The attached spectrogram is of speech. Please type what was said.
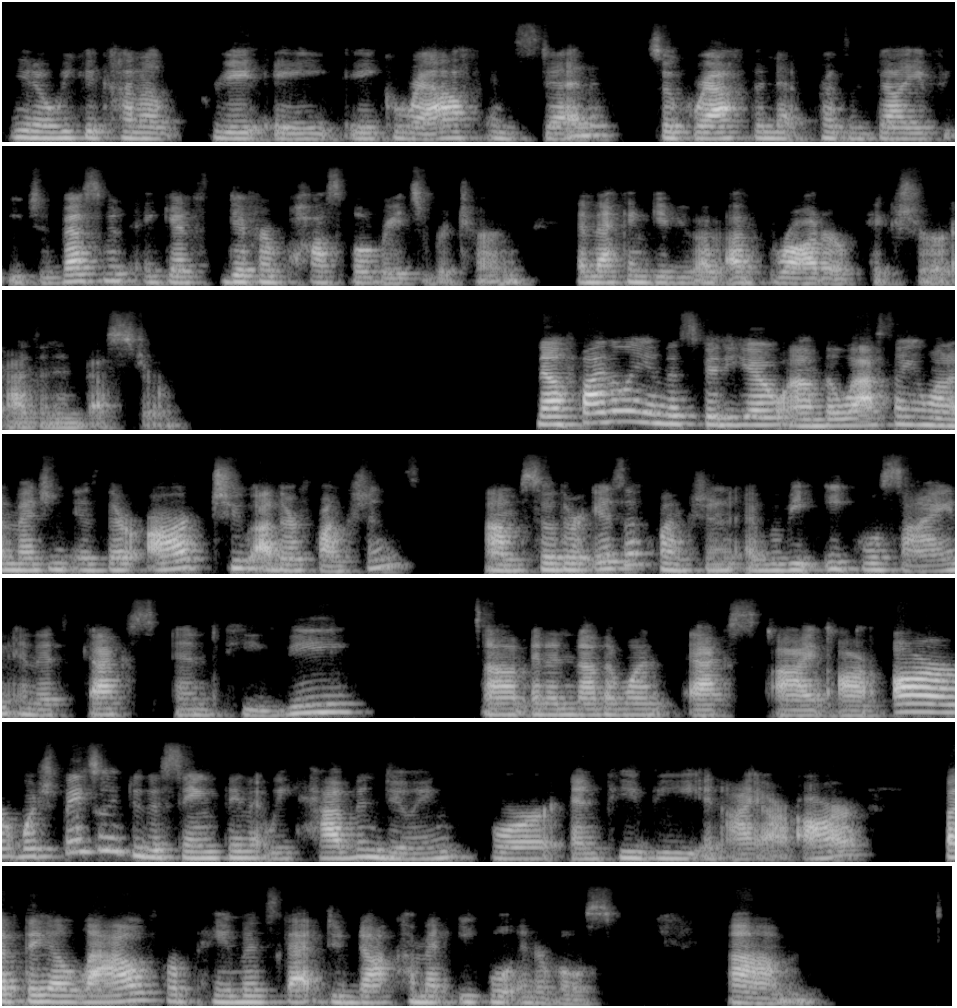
you know, we could kind of create a, a graph instead. So graph the net present value for each investment against different possible rates of return. And that can give you a, a broader picture as an investor. Now, finally, in this video, um, the last thing I want to mention is there are two other functions. Um, so there is a function, it would be equal sign, and it's XNPV um, and another one XIRR, which basically do the same thing that we have been doing for NPV and IRR, but they allow for payments that do not come at equal intervals. Um,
